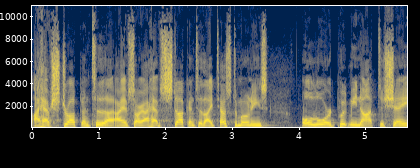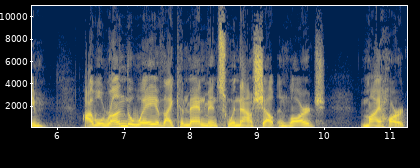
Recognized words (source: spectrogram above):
I have struck unto thy, I have, sorry, I have stuck unto thy testimonies. O Lord, put me not to shame. I will run the way of thy commandments when thou shalt enlarge my heart.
